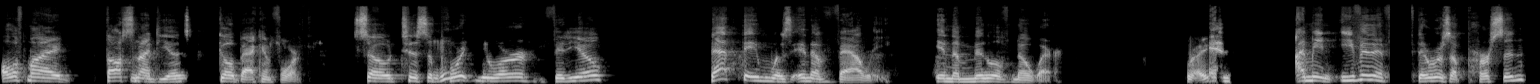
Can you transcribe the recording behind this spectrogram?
All of my thoughts mm-hmm. and ideas go back and forth. So to mm-hmm. support mm-hmm. your video, that thing was in a valley in the middle of nowhere. Right. And I mean, even if there was a person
